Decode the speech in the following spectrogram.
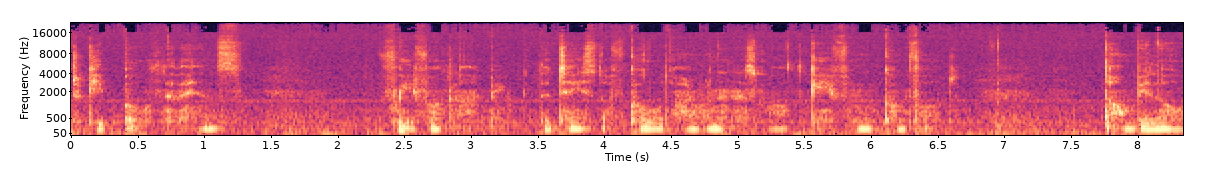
to keep both hands free for climbing. The taste of cold iron in his mouth gave him comfort. Down below,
